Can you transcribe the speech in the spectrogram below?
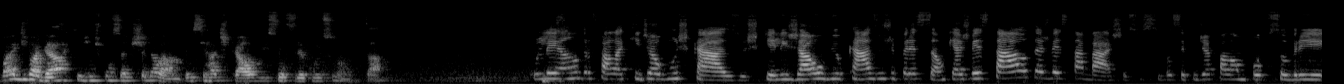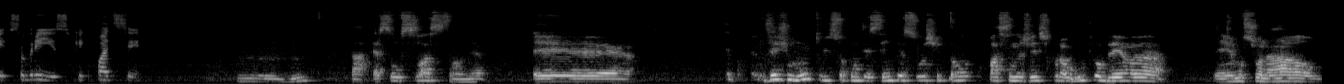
Vai devagar que a gente consegue chegar lá. Não tem que ser radical e sofrer com isso não, tá? O Leandro fala aqui de alguns casos, que ele já ouviu casos de pressão, que às vezes está alta, às vezes está baixa. Se você podia falar um pouco sobre, sobre isso, o que, que pode ser? Uhum. Tá, essa oscilação, né? É... Eu vejo muito isso acontecer em pessoas que estão passando, às vezes, por algum problema é, emocional,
